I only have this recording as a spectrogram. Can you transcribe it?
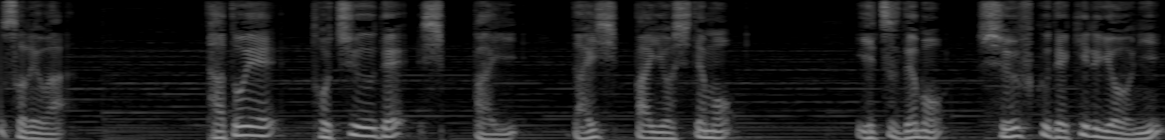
それはたとえ途中で失敗大失敗をしてもいつでも修復できるように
